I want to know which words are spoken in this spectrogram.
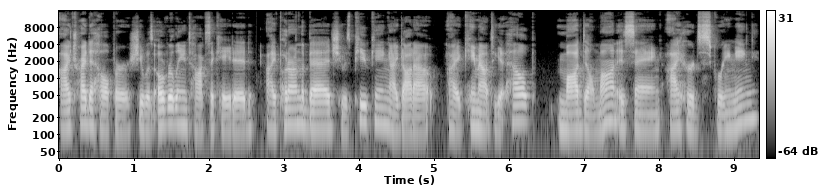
I tried to help her. She was overly intoxicated. I put her on the bed. She was puking. I got out. I came out to get help. Maud Delmont is saying, I heard screaming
